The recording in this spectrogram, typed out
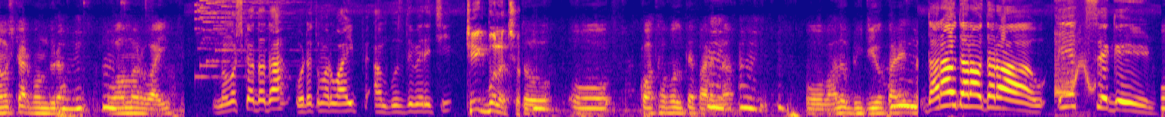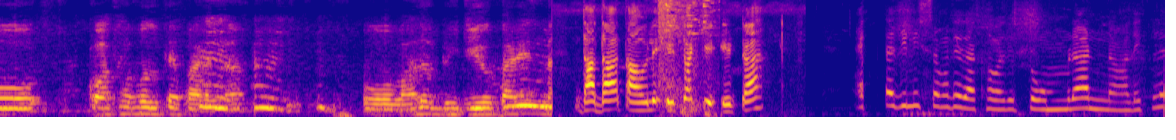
নমস্কার বন্ধুরা ও আমার ওয়াইফ নমস্কার দাদা ওটা তোমার ওয়াইফ আমি বুঝতে পেরেছি। তো ও কথা বলতে পারে না। ও ভালো ভিডিও করে না। দাঁড়াও দাঁড়াও দাঁড়াও এক সেকেন্ড ও কথা বলতে পারে না। ও ভালো ভিডিও করে না। দাদা তাহলে এটা কে? এটা একটা জিনিস আমাদের দেখাবো যে তোমরা না দেখলে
